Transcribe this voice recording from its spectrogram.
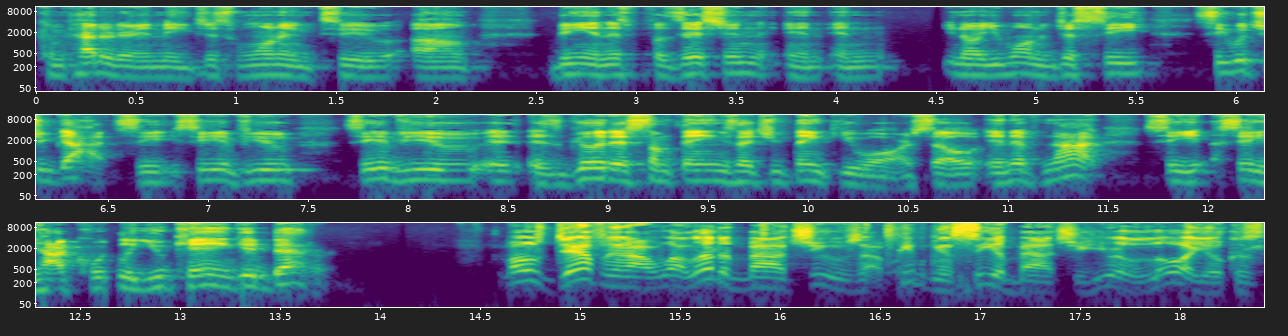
competitor in me, just wanting to um, be in this position and and you know you want to just see see what you got see see if you see if you as good as some things that you think you are so and if not see see how quickly you can get better most definitely. What I love about you is how people can see about you. You're loyal because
